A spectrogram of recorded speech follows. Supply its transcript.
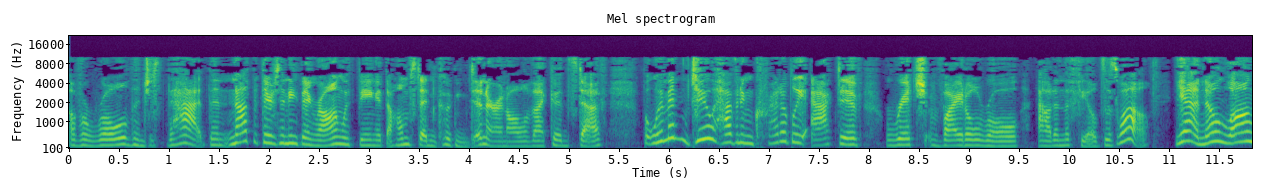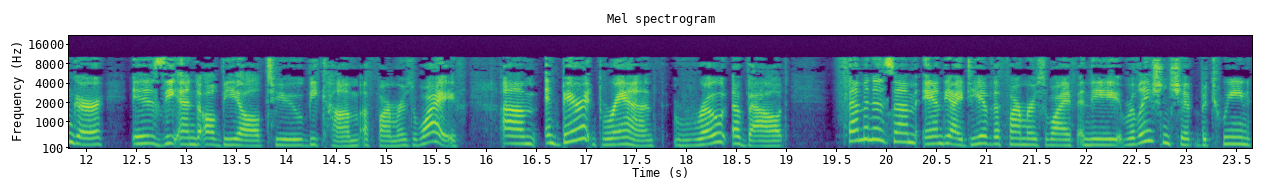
of a role than just that. Then not that there's anything wrong with being at the homestead and cooking dinner and all of that good stuff, but women do have an incredibly active, rich, vital role out in the fields as well. Yeah, no longer is the end all be all to become a farmer's wife. Um, and Barbara Brandth wrote about feminism and the idea of the farmer's wife and the relationship between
